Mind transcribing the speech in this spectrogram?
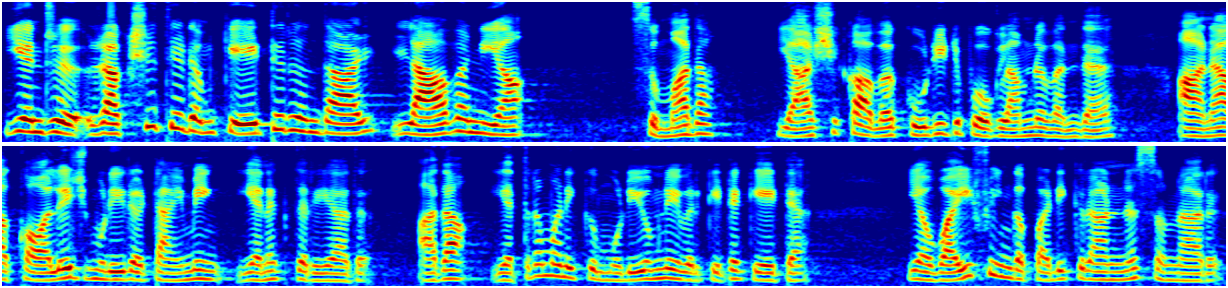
என்று ரக்ஷித்திடம் கேட்டிருந்தாள் லாவண்யா. சும்மாதான் யாஷிகாவை கூட்டிட்டு போகலாம்னு வந்த. ஆனா காலேஜ் முடிகிற டைமிங் எனக்கு தெரியாது. அதான் எத்தனை மணிக்கு முடியும்னு இவர்கிட்ட கேட்டேன். என் ஒய்ஃப் இங்க படிக்கிறான்னு சொன்னாரு.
